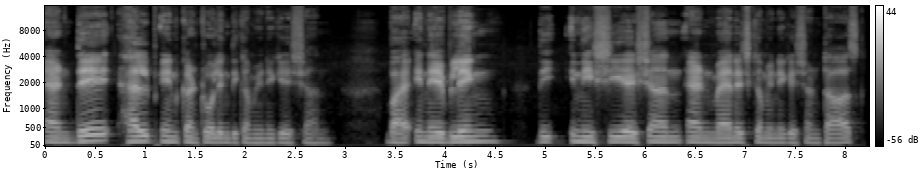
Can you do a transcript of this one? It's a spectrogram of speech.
And they help in controlling the communication by enabling the initiation and manage communication tasks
